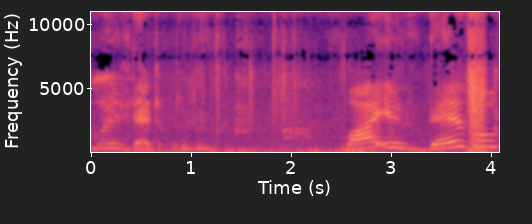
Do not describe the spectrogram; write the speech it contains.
what is that? Why is there so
